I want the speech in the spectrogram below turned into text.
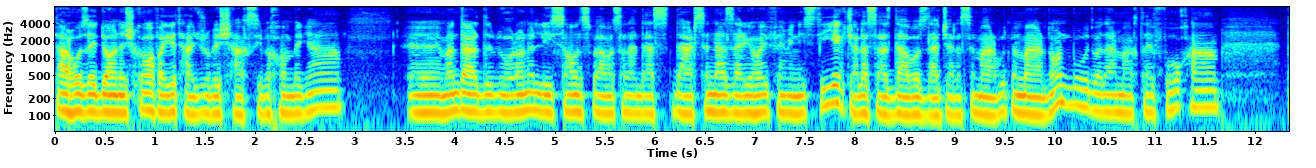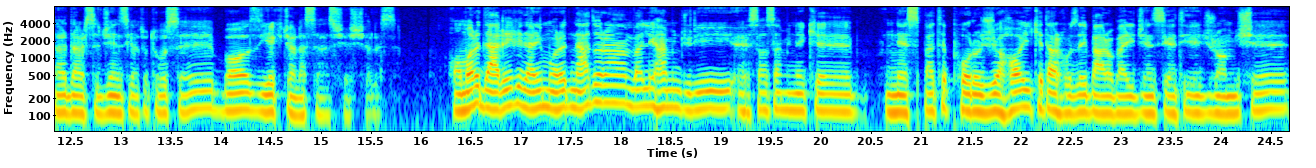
در حوزه دانشگاه و یه تجربه شخصی بخوام بگم من در دوران لیسانس و مثلا درس نظری های فمینیستی یک جلسه از دوازده جلسه مربوط به مردان بود و در مقطع فوق هم در درس جنسیت و توسعه باز یک جلسه از شش جلسه. آمار دقیقی در این مورد ندارم ولی همینجوری احساسم اینه که نسبت پروژه هایی که در حوزه برابری جنسیتی اجرا میشه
